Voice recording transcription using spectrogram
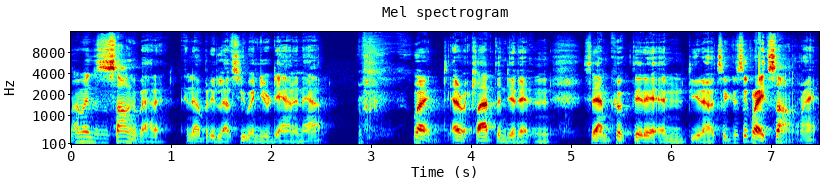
I mean, there's a song about it, and nobody loves you when you're down and out. right? Eric Clapton did it, and Sam Cooke did it, and you know, it's a, it's a great song, right?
